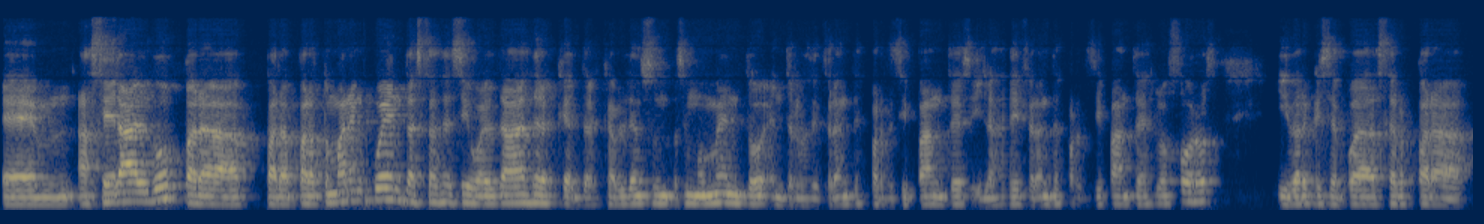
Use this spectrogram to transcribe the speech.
em, hacer algo para, para, para, tomar en cuenta estas desigualdades de las que, de las que momento entre los diferentes participantes y las diferentes participantes de los foros y ver qué se puede hacer para,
